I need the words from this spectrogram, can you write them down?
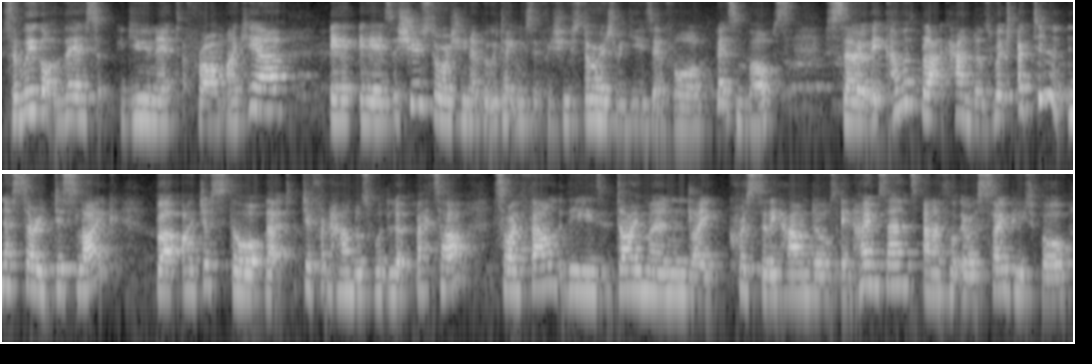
So we got this unit from Ikea. It is a shoe storage unit, but we don't use it for shoe storage. We use it for bits and bobs. So it comes with black handles, which I didn't necessarily dislike but I just thought that different handles would look better. So I found these diamond like crystally handles in HomeSense and I thought they were so beautiful.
